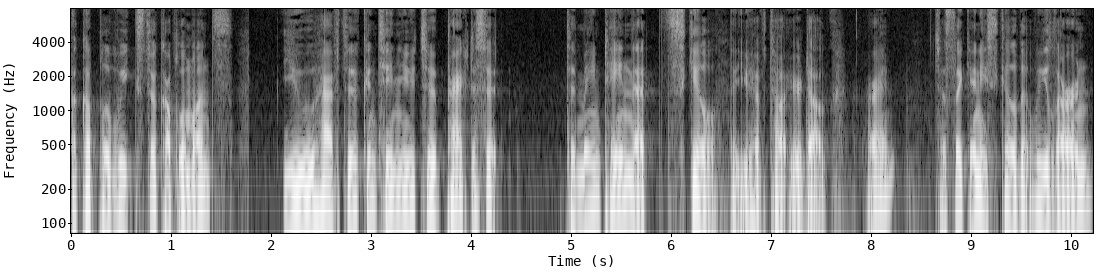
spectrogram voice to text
a couple of weeks to a couple of months, you have to continue to practice it to maintain that skill that you have taught your dog, right? Just like any skill that we learn,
